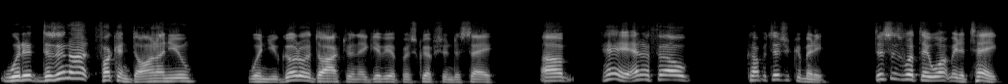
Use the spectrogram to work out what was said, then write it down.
Would it? Does it not fucking dawn on you when you go to a doctor and they give you a prescription to say, um, "Hey, NFL competition committee, this is what they want me to take.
